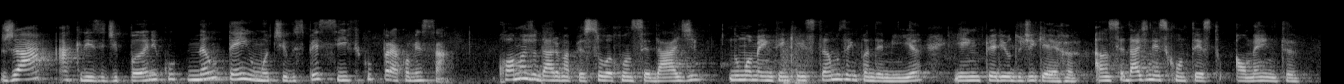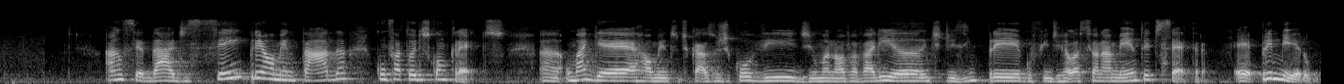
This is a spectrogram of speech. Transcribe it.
Já a crise de pânico não tem um motivo específico para começar. Como ajudar uma pessoa com ansiedade no momento em que estamos em pandemia e em período de guerra? A ansiedade nesse contexto aumenta? A ansiedade sempre é aumentada com fatores concretos. Ah, uma guerra, aumento de casos de Covid, uma nova variante, desemprego, fim de relacionamento, etc. É, primeiro,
